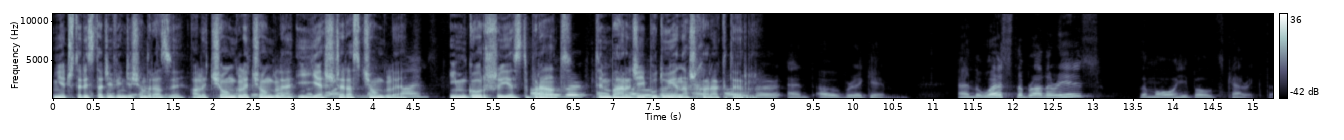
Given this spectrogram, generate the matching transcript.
nie 490 razy, ale ciągle, ciągle i jeszcze raz ciągle. Im gorszy jest brat, tym bardziej buduje nasz charakter. And the worse the brother is, the more he builds character.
